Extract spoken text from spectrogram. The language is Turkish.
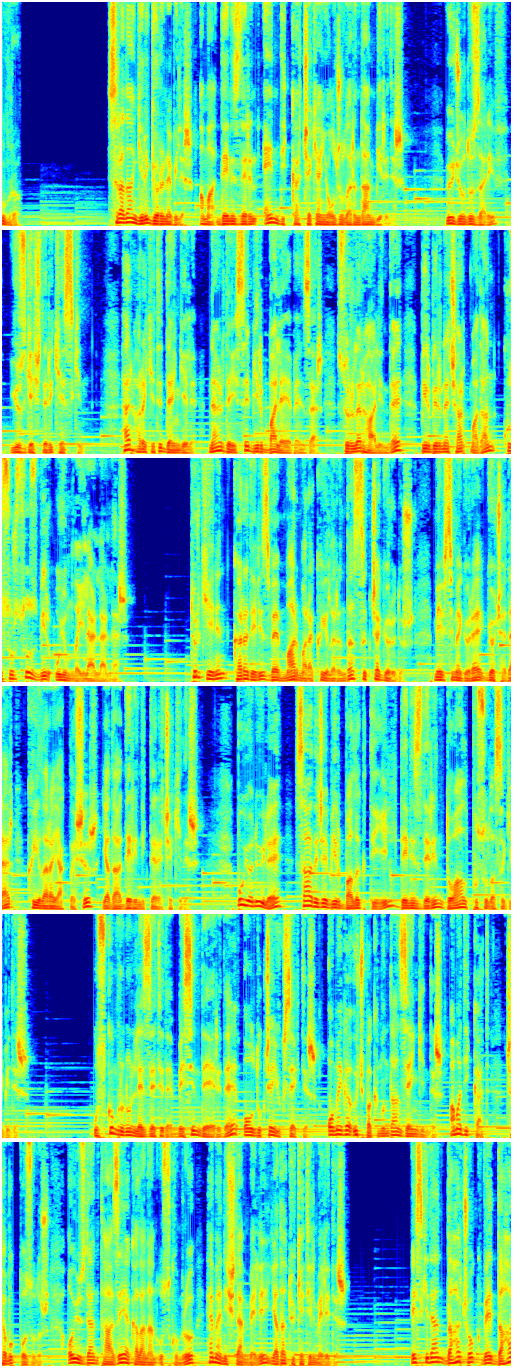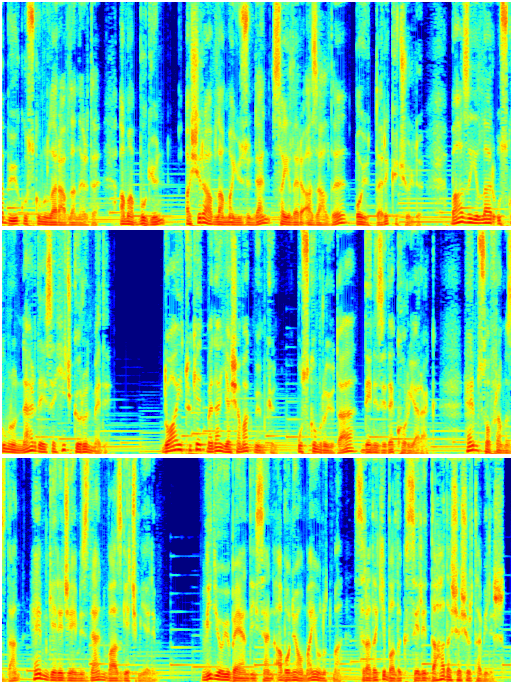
Uskumru. Sıradan geri görünebilir ama denizlerin en dikkat çeken yolcularından biridir. Vücudu zarif, yüzgeçleri keskin. Her hareketi dengeli, neredeyse bir baleye benzer. Sürüler halinde birbirine çarpmadan kusursuz bir uyumla ilerlerler. Türkiye'nin Karadeniz ve Marmara kıyılarında sıkça görülür. Mevsime göre göç eder, kıyılara yaklaşır ya da derinliklere çekilir. Bu yönüyle sadece bir balık değil, denizlerin doğal pusulası gibidir. Uskumru'nun lezzeti de besin değeri de oldukça yüksektir. Omega 3 bakımından zengindir. Ama dikkat, çabuk bozulur. O yüzden taze yakalanan uskumru hemen işlenmeli ya da tüketilmelidir. Eskiden daha çok ve daha büyük uskumrular avlanırdı. Ama bugün aşırı avlanma yüzünden sayıları azaldı, boyutları küçüldü. Bazı yıllar uskumru neredeyse hiç görülmedi. Doğayı tüketmeden yaşamak mümkün. Uskumruyu da, denizi de koruyarak. Hem soframızdan hem geleceğimizden vazgeçmeyelim. Videoyu beğendiysen abone olmayı unutma. Sıradaki balık seni daha da şaşırtabilir.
